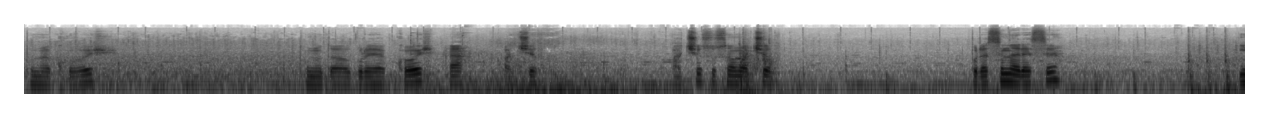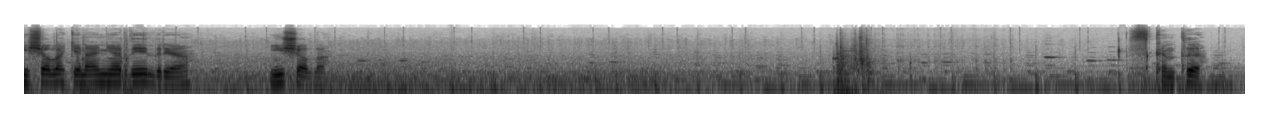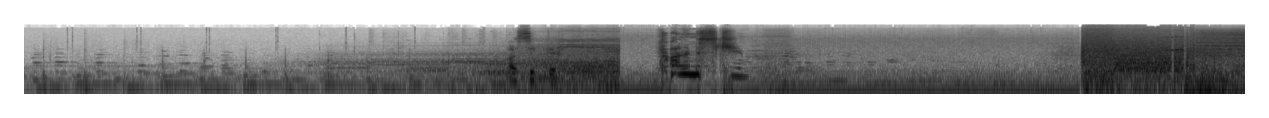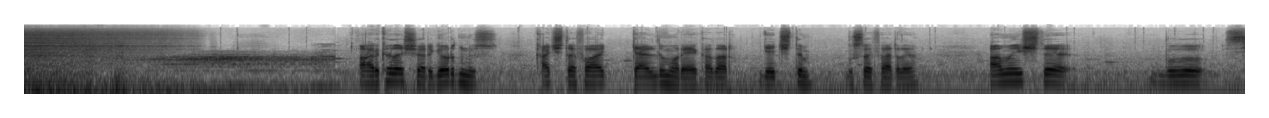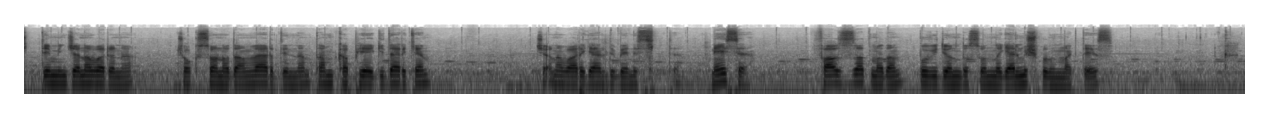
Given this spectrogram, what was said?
Buna koy. Bunu da al buraya koy. Heh açıl. Açıl susam açıl. Burası neresi? İnşallah gene aynı yer değildir ya. İnşallah. Sıkıntı. Asiktir. Ananı. Arkadaşlar gördünüz. Kaç defa geldim oraya kadar. Geçtim bu seferde. Ama işte bu siktemin canavarını çok sonradan verdiğinden tam kapıya giderken canavar geldi beni sikti. Neyse fazla uzatmadan bu videonun da sonuna gelmiş bulunmaktayız.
